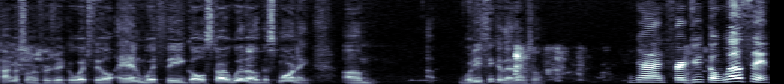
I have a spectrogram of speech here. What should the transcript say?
Congresswoman Frederica Whitfield and with the Gold Star widow this morning. Um, what do you think of that, Angela? Don Frederica Wilson.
